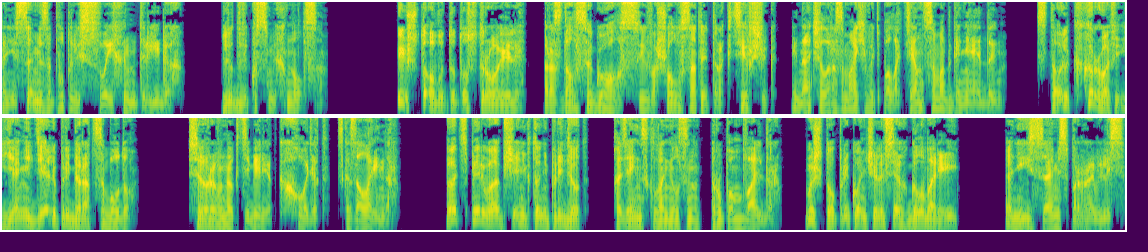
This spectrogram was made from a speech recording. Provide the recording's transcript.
Они сами запутались в своих интригах. Людвиг усмехнулся. «И что вы тут устроили?» Раздался голос, и вошел усатый трактирщик и начал размахивать полотенцем, отгоняя дым. «Столько крови, я неделю прибираться буду». «Все равно к тебе редко ходят», — сказал Эйнер. «А теперь вообще никто не придет». Хозяин склонился над трупом Вальдера. «Вы что, прикончили всех главарей?» Они и сами справились.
